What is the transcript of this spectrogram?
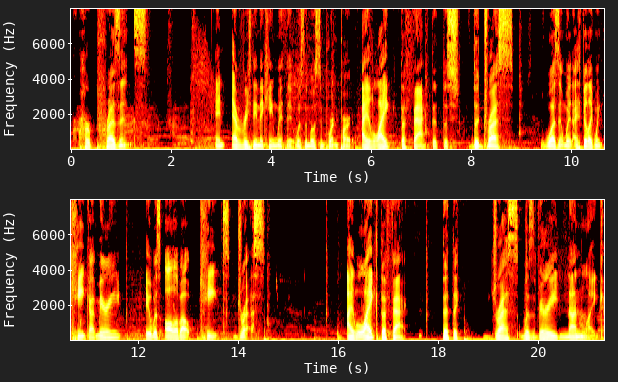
her presence and everything that came with it was the most important part. I like the fact that the the dress wasn't when I feel like when Kate got married, it was all about Kate's dress. I like the fact that the dress was very nun like.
